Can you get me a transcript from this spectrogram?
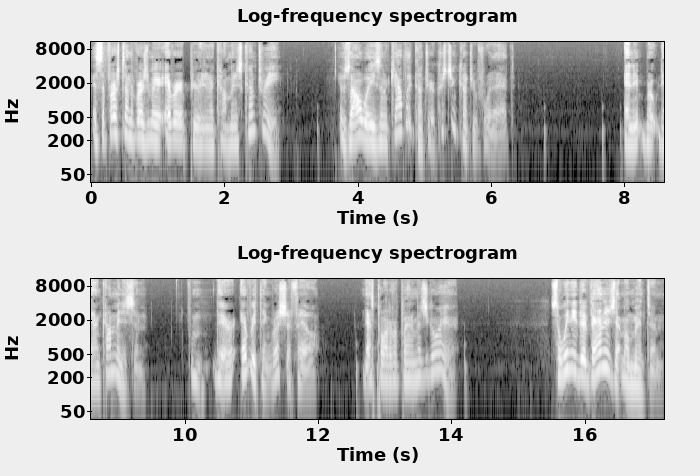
It's the first time the Virgin Mary ever appeared in a communist country. It was always in a Catholic country, a Christian country before that. And it broke down communism. From there, everything, Russia fell. That's part of her plan of Medjugorje. So we need to advantage that momentum.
